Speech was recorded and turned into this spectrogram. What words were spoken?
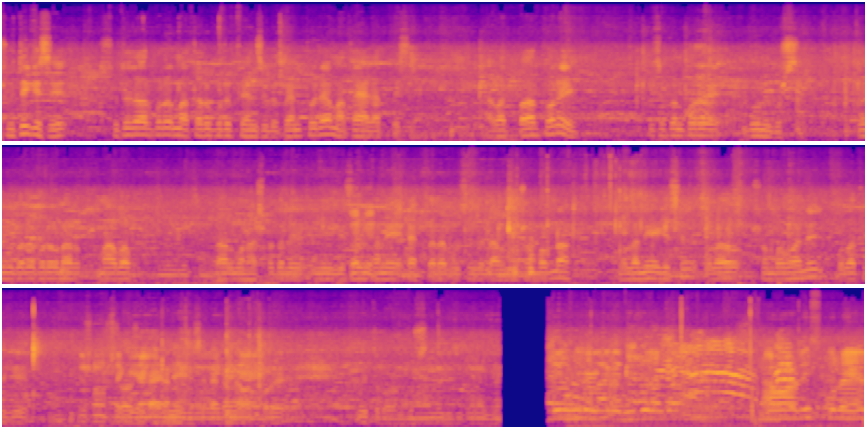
শুতে গেছে শুতে যাওয়ার পরে মাথার উপরে ফ্যান ছিল ফ্যান পরে মাথায় আঘাত পেয়েছে। আঘাত পাওয়ার পরে কিছুক্ষণ পরে বমি করছে। বমি করার পরে ওনার মা বাপ লালমোহন হাসপাতালে নিয়ে গেছে। ওখানে ডাক্তাররা বলছে যে লালমোহন সম্ভব না বলা নিয়ে গেছে বলাও সম্ভব হয়নি বলা থেকে টাকা নিয়ে গেছে। টাকা নেওয়ার পরে মৃত্যুবরণ করছে। আমার স্কুলের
